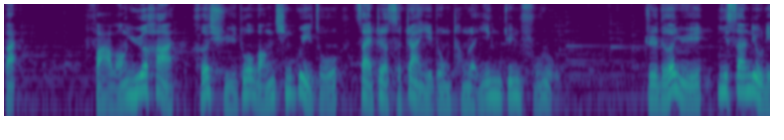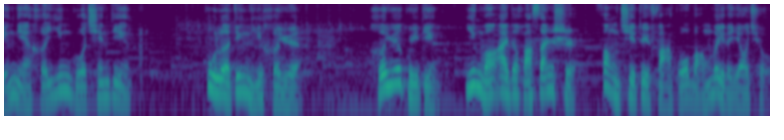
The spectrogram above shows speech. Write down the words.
败。法王约翰和许多王亲贵族在这次战役中成了英军俘虏。只得于1360年和英国签订《布勒丁尼合约》。合约规定，英王爱德华三世放弃对法国王位的要求，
